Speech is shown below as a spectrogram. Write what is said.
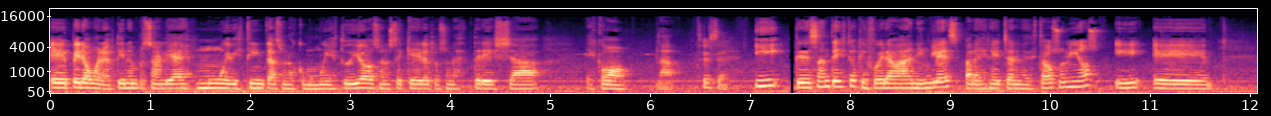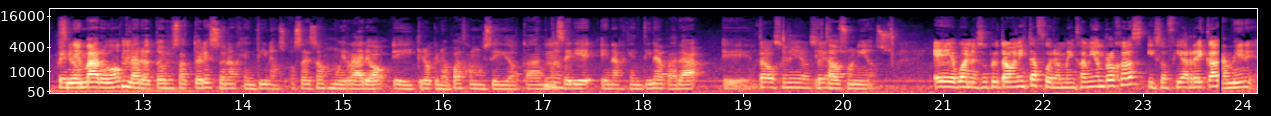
Eh, pero bueno, tienen personalidades muy distintas. Uno es como muy estudioso, no sé qué, el otro es una estrella. Es como, nada. Sí, sí. Y interesante esto es que fue grabada en inglés para Disney Channel de Estados Unidos y eh, Pero- sin embargo, Mm. claro, todos los actores son argentinos. O sea, eso es muy raro y creo que no pasa muy seguido acá en una No. serie en Argentina para eh, Estados Unidos. sí. Estados Unidos. Eh, bueno, sus protagonistas fueron Benjamín Rojas y Sofía Reca. También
